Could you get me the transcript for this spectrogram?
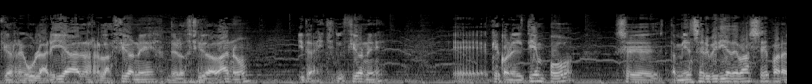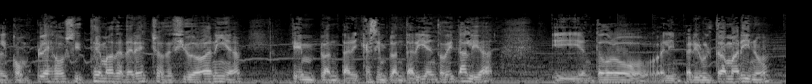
que regularía las relaciones de los ciudadanos y de las instituciones, eh, que con el tiempo también serviría de base para el complejo sistema de derechos de ciudadanía que, que se implantaría en toda Italia y en todo el imperio ultramarino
